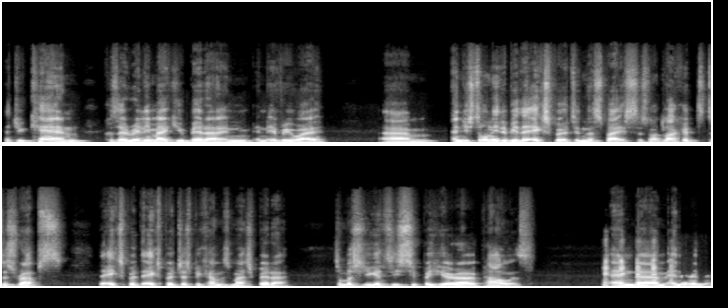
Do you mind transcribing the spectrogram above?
that you can because they really make you better in in every way. Um, and you still need to be the expert in the space. It's not like it disrupts the expert. The expert just becomes much better. It's almost you get these superhero powers. And um, and then in,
